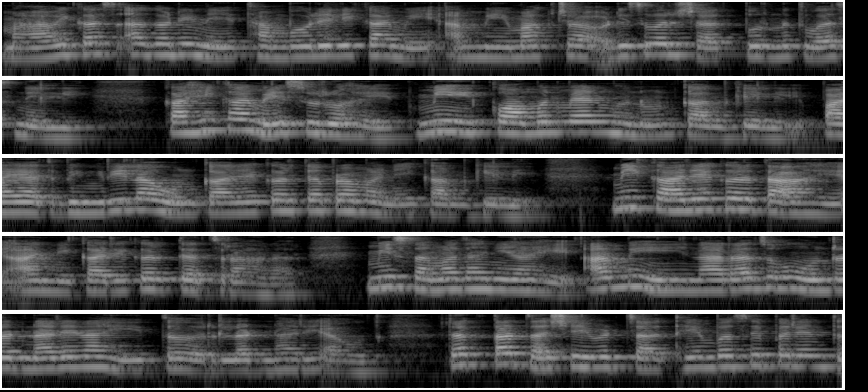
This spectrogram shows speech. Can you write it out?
महाविकास आघाडीने थांबवलेली कामे आम्ही मागच्या अडीच वर्षात पूर्णत्वास नेली. काही कामे सुरू आहेत. मी कॉमन मॅन म्हणून काम केले. पायात भिंगरी लावून कार्यकर्त्याप्रमाणे काम केले. मी कार्यकर्ता आहे आणि कार्यकर्त्याच राहणार. मी समाधानी आहे. आम्ही नाराज होऊन रडणारे नाही तर लढणारे आहोत. रक्ताचा शेवटचा थेंब असेपर्यंत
